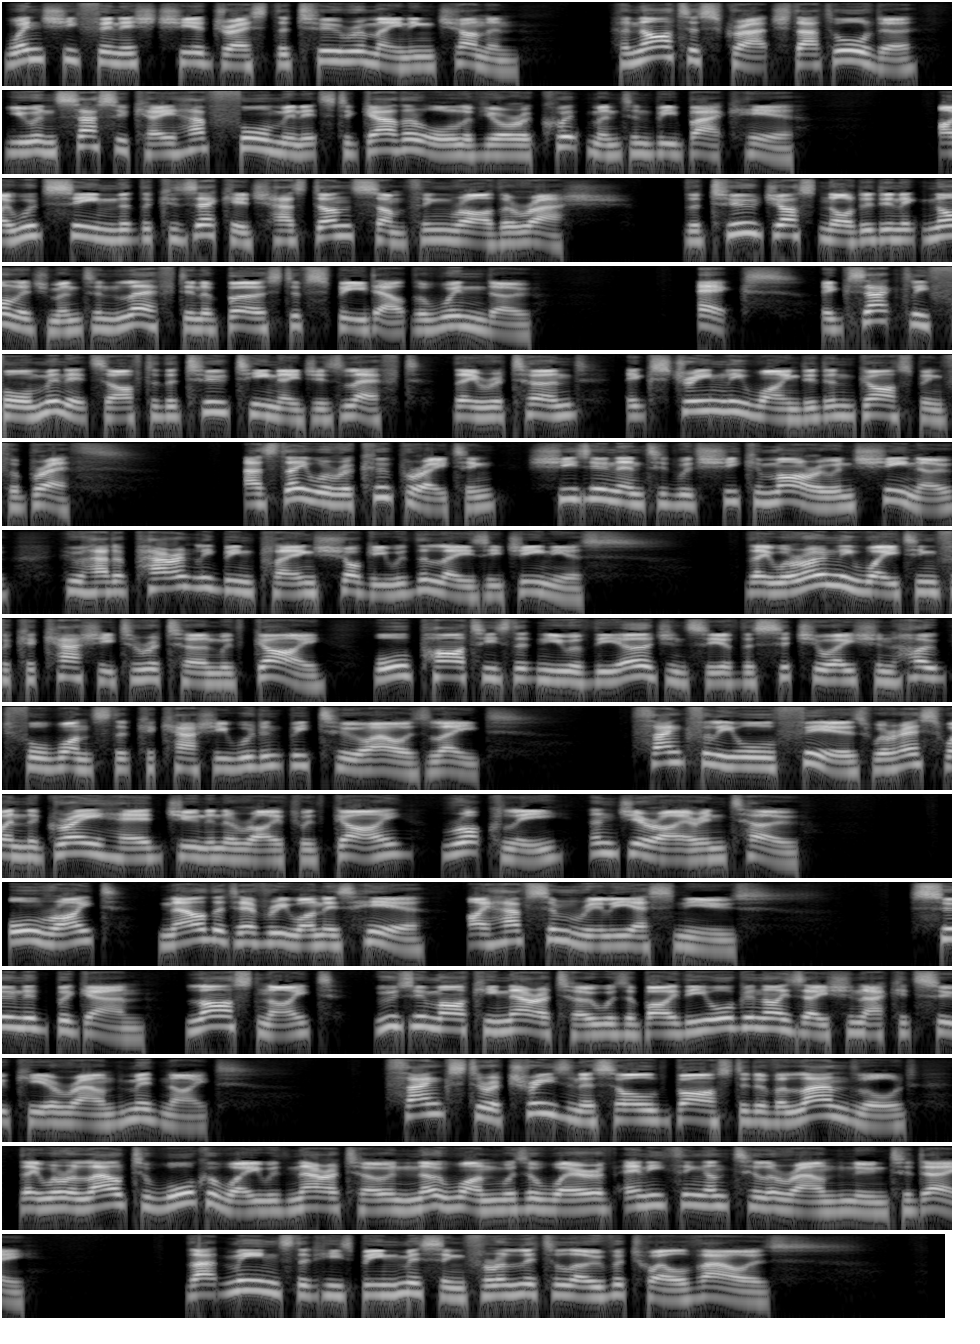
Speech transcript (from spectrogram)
When she finished she addressed the two remaining Chunin. Hinata scratched that order, you and Sasuke have four minutes to gather all of your equipment and be back here. I would seem that the Kazekage has done something rather rash. The two just nodded in acknowledgement and left in a burst of speed out the window. X. Exactly four minutes after the two teenagers left, they returned, extremely winded and gasping for breath. As they were recuperating, Shizune entered with Shikamaru and Shino, who had apparently been playing shogi with the lazy genius. They were only waiting for Kakashi to return with Guy, all parties that knew of the urgency of the situation hoped for once that Kakashi wouldn't be two hours late. Thankfully all fears were s when the grey-haired Junin arrived with Guy, Rock Lee, and Jiraiya in tow. Alright, now that everyone is here, I have some really s news. Soon it began. Last night, Uzumaki Naruto was by the organization Akatsuki around midnight. Thanks to a treasonous old bastard of a landlord, they were allowed to walk away with Naruto and no one was aware of anything until around noon today. That means that he's been missing for a little over 12 hours.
